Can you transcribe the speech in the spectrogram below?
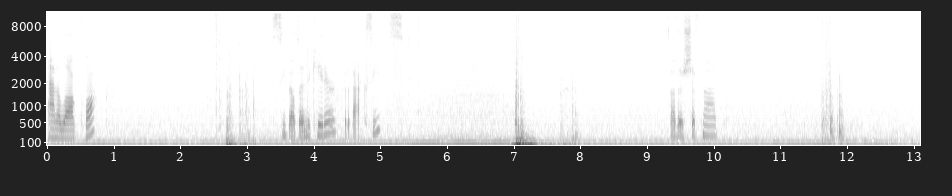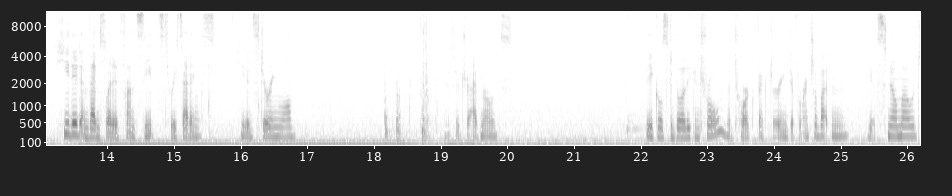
analog clock, seatbelt indicator for the back seats, leather shift knob, heated and ventilated front seats, three settings, heated steering wheel. There's your drive modes vehicle stability control, the torque vectoring differential button, you have snow mode,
